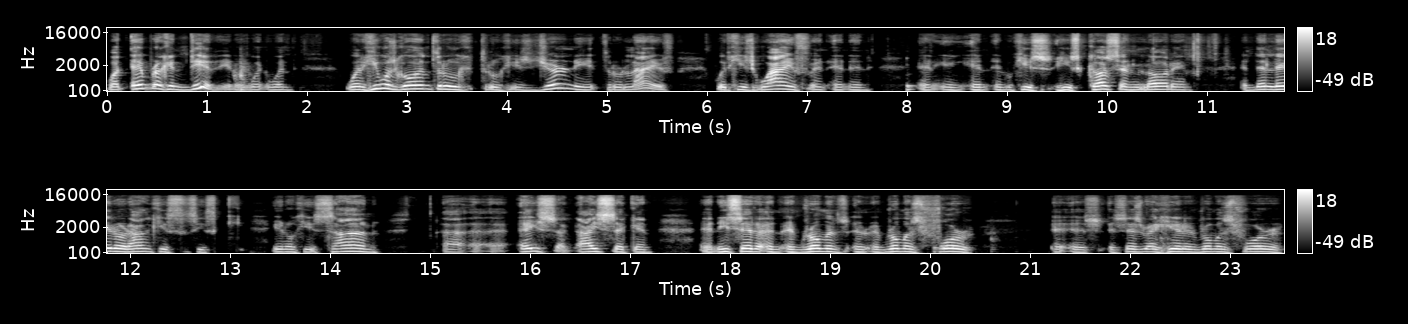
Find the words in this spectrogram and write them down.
what Abraham did, you know, when when when he was going through through his journey through life with his wife and and and and, and, and his his cousin Lot and then later on his his you know his son uh, uh Isaac Isaac and and he said in, in Romans in Romans four it, it says right here in Romans four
